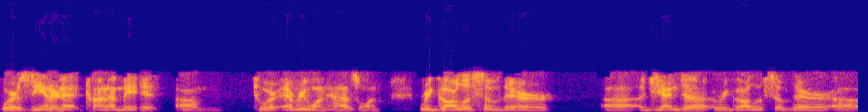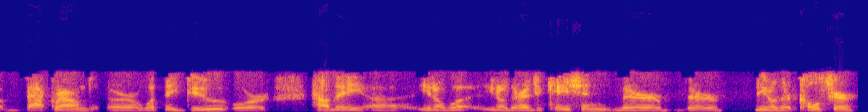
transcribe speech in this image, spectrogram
whereas the internet kind of made it um, to where everyone has one, regardless of their uh, agenda, regardless of their uh, background or what they do or how they, uh, you know, what you know, their education, their their you know their culture.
